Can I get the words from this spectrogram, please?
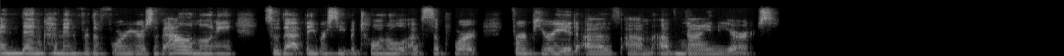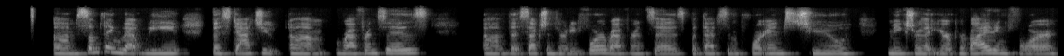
and then come in for the four years of alimony so that they receive a total of support for a period of, um, of nine years. Um, something that we, the statute um, references, um, the section 34 references, but that's important to make sure that you're providing for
